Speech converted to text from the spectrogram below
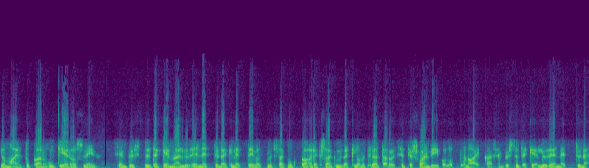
jo mainittu karhun kierros, niin sen pystyy tekemään lyhennettynäkin, ettei välttämättä koko 80 kilometriä tarvitse, jos vain viikonloppuun aikaan sen pystyy tekemään lyhennettynä.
